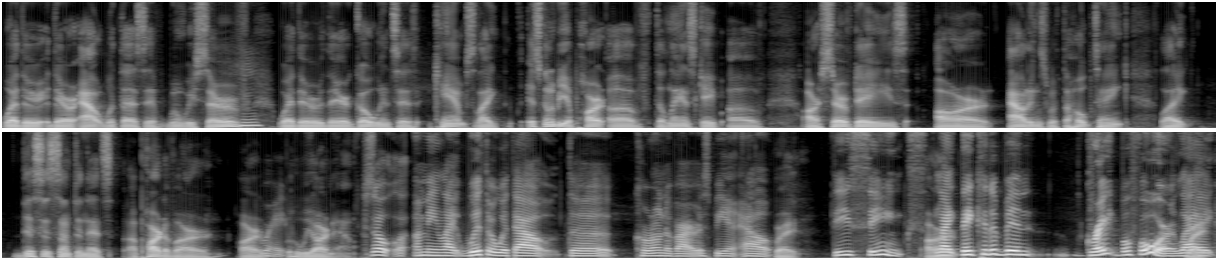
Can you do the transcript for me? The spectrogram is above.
whether they're out with us if when we serve Mm-hmm. whether they're go into camps like it's going to be a part of the landscape of our serve days our outings with the hope tank like this is something that's a part of our our Right. who we are now So I mean, like with or without the coronavirus being out, right these sinks Are- like they could have been great before. Like Right.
